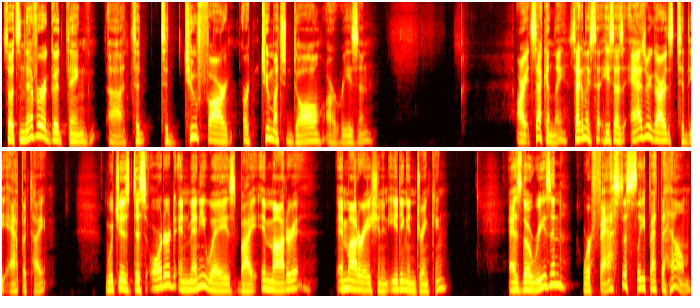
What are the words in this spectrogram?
So it's never a good thing uh, to to too far or too much dull our reason. All right. Secondly, secondly, he says, as regards to the appetite, which is disordered in many ways by immoderate immoderation in eating and drinking, as though reason were fast asleep at the helm,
